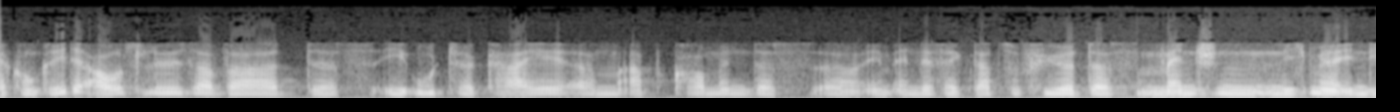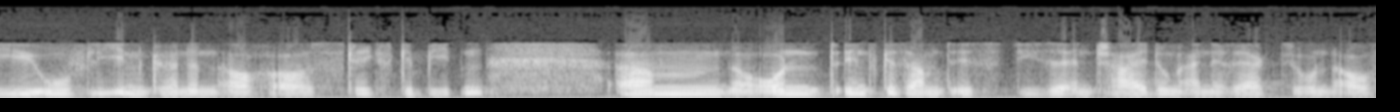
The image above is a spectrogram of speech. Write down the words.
Der konkrete Auslöser war das EU-Türkei-Abkommen, das äh, im Endeffekt dazu führt, dass Menschen nicht mehr in die EU fliehen können, auch aus Kriegsgebieten. Ähm, und insgesamt ist diese Entscheidung eine Reaktion auf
